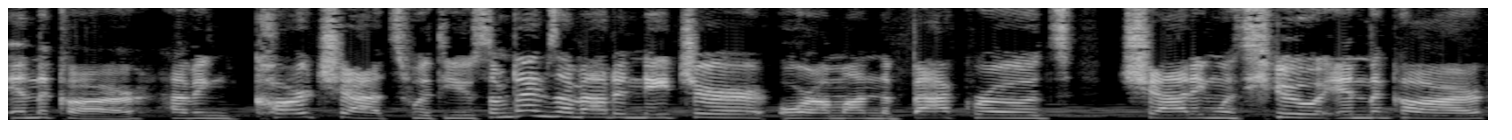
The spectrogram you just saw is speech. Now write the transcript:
in the car, having car chats with you. Sometimes I'm out in nature or I'm on the back roads chatting with you in the car,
